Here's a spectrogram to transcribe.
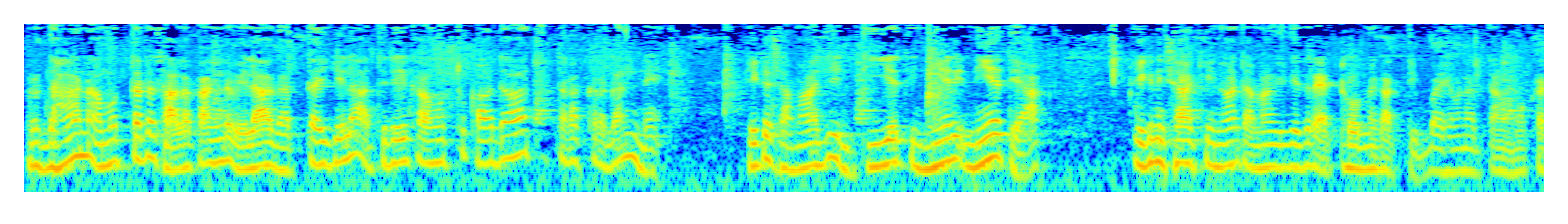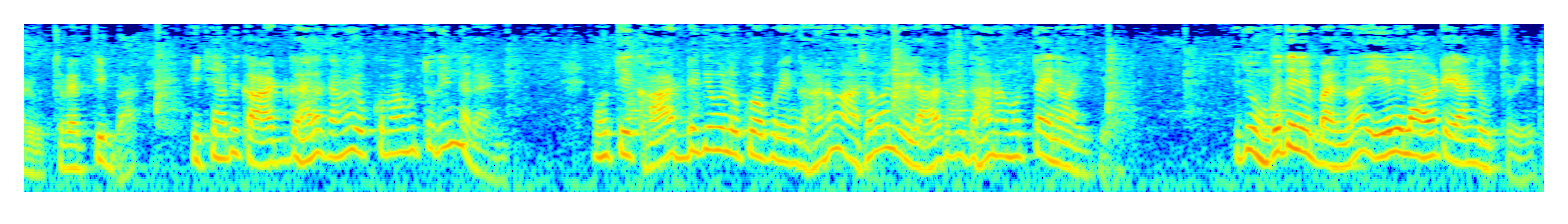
ප්‍රධාන අමුත්තට සලකන්න වෙලා ගත්තයි කියලා අතිරේක අමුත්තු කවදාවත් තරක් කරගන්නේ නැහැ. ඒක සමාජයේ දීයති නියතයක්. ඒක නිසා කියනවා තමන්ගේ ගෙදර ඇට් හෝම් එකක් තිබ්බා. එහෙම නැත්නම් මොකක් හරි උත්තරයක් තිබ්බා. ඉතින් අපි කාඩ් ගහලා තමයි ඔක්කොම අමුත්තු ගෙන්න ගන්න. නමුත් ඒ කාඩ් එකේම ලොකු අකුරෙන් ගහනවා අසවල් වෙලාවට ප්‍රධාන අමුත්ත එනවයි කියලා. ඉතින් උඟ දෙනේ බලනවා ඒ වෙලාවට යන්න උත්සවයට.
